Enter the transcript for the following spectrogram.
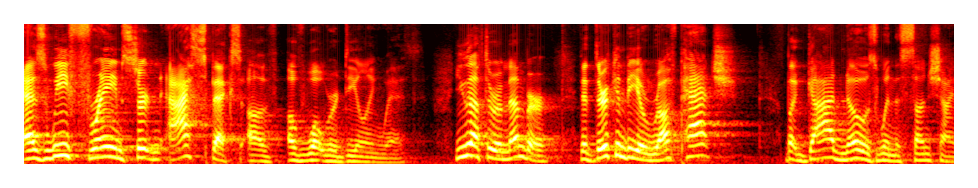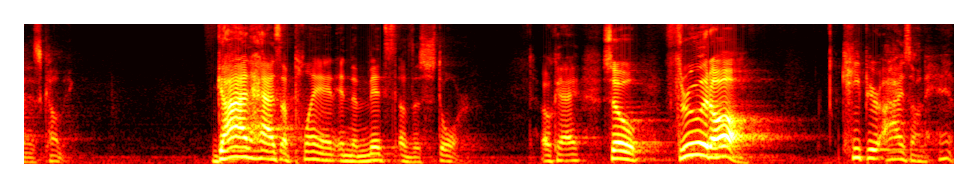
as we frame certain aspects of, of what we're dealing with, you have to remember that there can be a rough patch, but God knows when the sunshine is coming. God has a plan in the midst of the storm. Okay? So, through it all, keep your eyes on Him.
